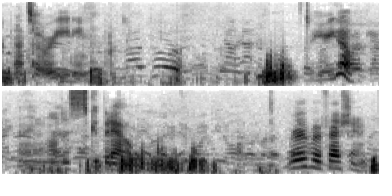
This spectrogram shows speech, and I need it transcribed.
That's what we're eating. So here you go, and then I'll just scoop it out. Very refreshing.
